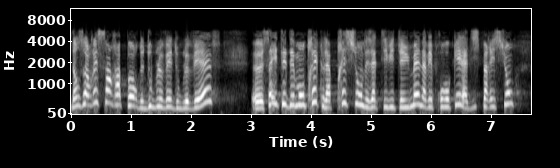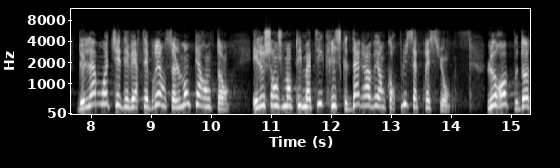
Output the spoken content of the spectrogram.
dans un récent rapport de wwf euh, a été démontré que la pression des activités humaines avait provoqué la disparition de la moitié des vertébrés en seulement quarante ans et le changement climatique risque d'aggraver encore plus cette pression l'europe doit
